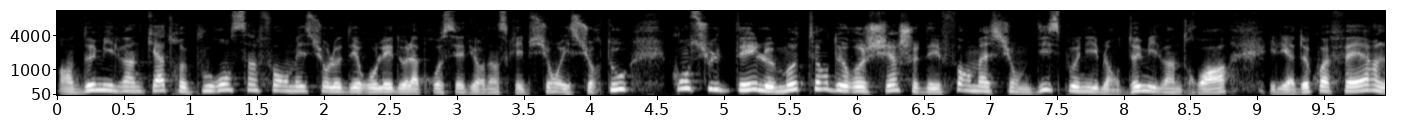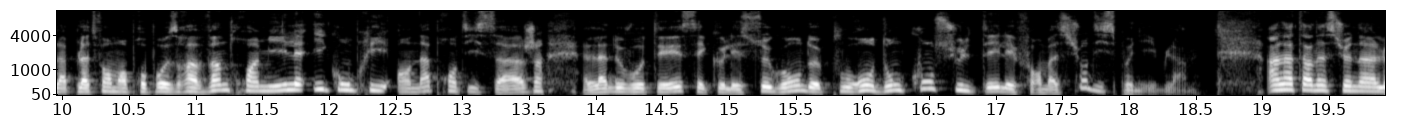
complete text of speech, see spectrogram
en 2024 pourront s'informer sur le déroulé de la procédure d'inscription et surtout consulter le moteur de recherche des formations disponibles en 2023. Il y a de quoi faire. La plateforme en proposera 23 000, y compris en apprentissage. La nouveauté, c'est que les secondes pourront donc consulter les formations disponibles. À l'international,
